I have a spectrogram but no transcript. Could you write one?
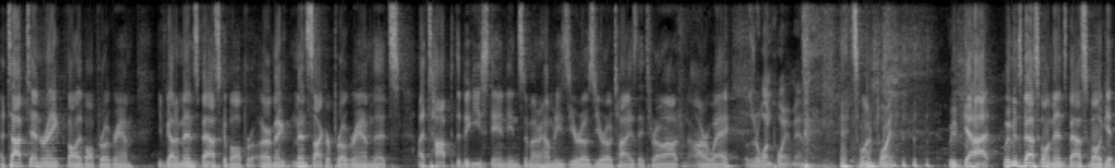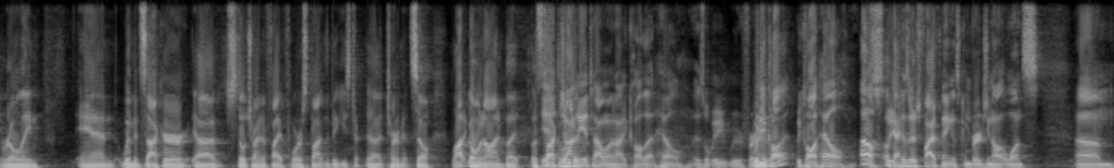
a top ten ranked volleyball program, you've got a men's basketball pro, or men's soccer program that's atop the Big East standings, no matter how many zero zero ties they throw out our way. Those are one point, man. That's one point. We've got women's basketball and men's basketball getting rolling, and women's soccer uh, still trying to fight for a spot in the Big East uh, tournament. So a lot going on. But let's yeah, talk a little John bit. Niatawa and I call that hell. Is what we, we refer. To. What do to you call it? We call it hell. Oh, Just okay. Because there's five things converging all at once. Um,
